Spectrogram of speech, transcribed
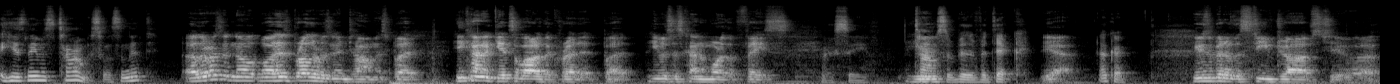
His name is Thomas, wasn't it? Uh, there wasn't no. Well, his brother was named Thomas, but he kind of gets a lot of the credit. But he was just kind of more of the face. I see. He Tom's was- a bit of a dick. yeah, Okay. he was a bit of the Steve Jobs to uh,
